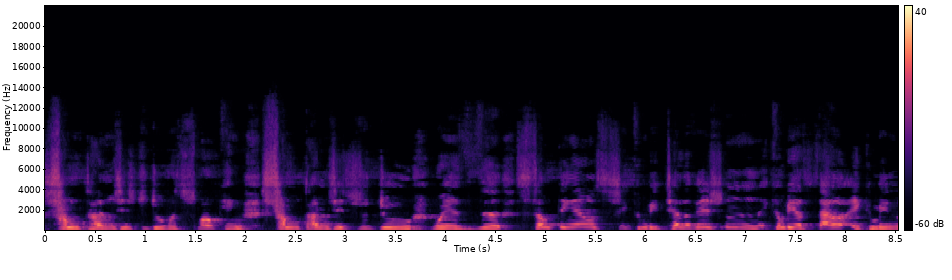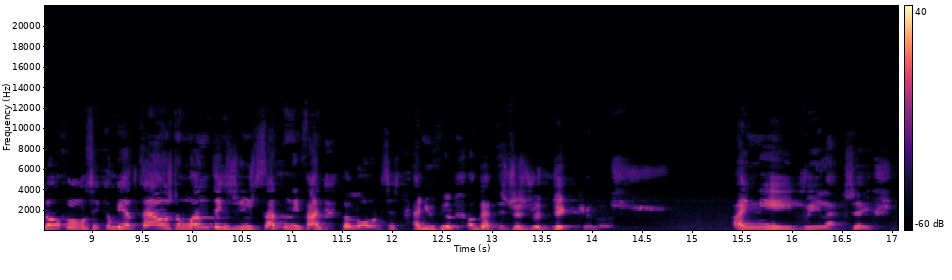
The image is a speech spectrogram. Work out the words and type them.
Sometimes it's to do with smoking. Sometimes it's to do with uh, something else. It can be television. It can be a thou- It can be novels. It can be a thousand and one things. And you suddenly find the Lord says, and you feel, oh, that is just ridiculous. I need relaxation.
